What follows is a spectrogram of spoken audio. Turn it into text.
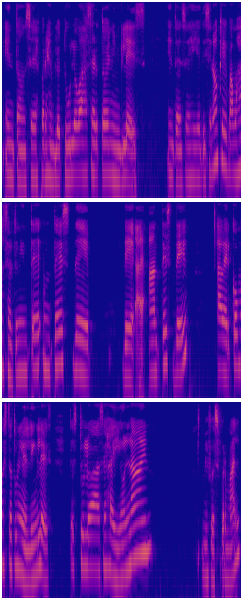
Entonces, por ejemplo, tú lo vas a hacer todo en inglés. Entonces ellos dicen, ok, vamos a hacerte un, un test de, de antes de a ver cómo está tu nivel de inglés. Entonces tú lo haces ahí online. Me fue súper mal.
